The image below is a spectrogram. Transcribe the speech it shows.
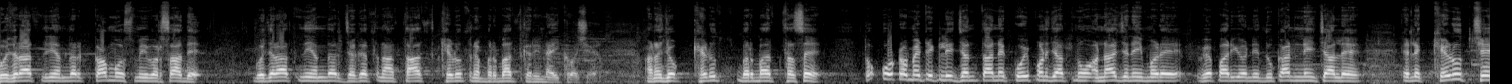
ગુજરાતની અંદર કમોસમી વરસાદે ગુજરાતની અંદર જગતના તાત ખેડૂતને બરબાદ કરી નાખ્યો છે. અને જો ખેડૂત બરબાદ થશે, તો ઓટોમેટિકલી જનતાને કોઈ પણ જાતનું અનાજ નહીં મળે, વેપારીઓની દુકાન નહીં ચાલે. એટલે ખેડૂત છે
